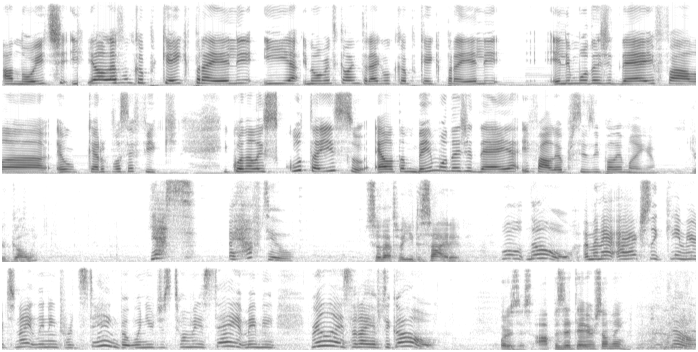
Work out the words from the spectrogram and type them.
à noite e ela leva um cupcake para ele e, e no momento que ela entrega o cupcake para ele, ele muda de ideia e fala: Eu quero que você fique. E quando ela escuta isso, ela também muda de ideia e fala: Eu preciso ir pra Alemanha. You're going? Yes, I have to. So that's what you decided? Well, no. I mean, I, I actually came here tonight leaning towards staying, but when you just told me to stay, it made me realize that I have to go. What is this, opposite day or something? No.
